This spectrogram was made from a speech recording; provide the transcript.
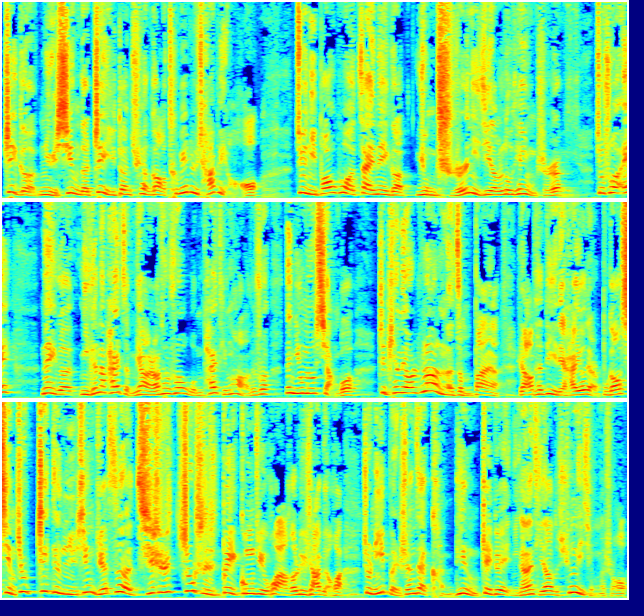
这个女性的这一段劝告特别绿茶婊。就你包括在那个泳池，你记得吗？露天泳池，就说哎。那个你跟他拍怎么样？然后他说我们拍挺好。他说那你有没有想过这片子要烂了怎么办啊？然后他弟弟还有点不高兴。就这个女性角色其实就是被工具化和绿茶婊化。就是你本身在肯定这对你刚才提到的兄弟情的时候，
